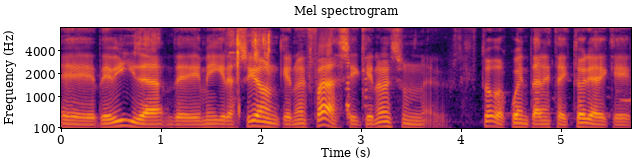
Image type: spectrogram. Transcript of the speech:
eh, de vida, de emigración, que no es fácil, que no es un todos cuentan esta historia de que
